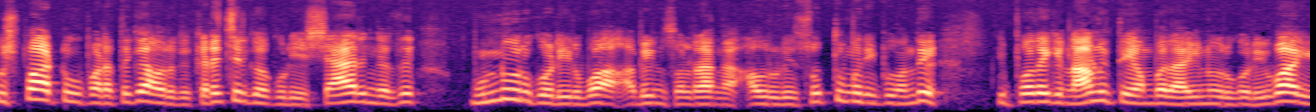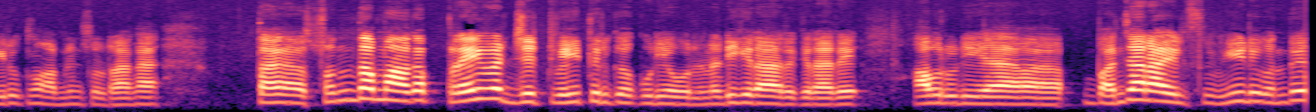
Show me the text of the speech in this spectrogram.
புஷ்பா டூ படத்துக்கு அவருக்கு கிடைச்சிருக்கக்கூடிய ஷேருங்கிறது முந்நூறு கோடி ரூபாய் அப்படின்னு சொல்கிறாங்க அவருடைய சொத்து மதிப்பு வந்து இப்போதைக்கு நானூற்றி ஐம்பது ஐநூறு கோடி ரூபாய் இருக்கும் அப்படின்னு சொல்கிறாங்க த சொந்தமாக பிரைவேட் ஜெட் வைத்திருக்கக்கூடிய ஒரு நடிகராக இருக்கிறாரு. அவருடைய பஞ்சாரா ஹில்ஸ் வீடு வந்து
